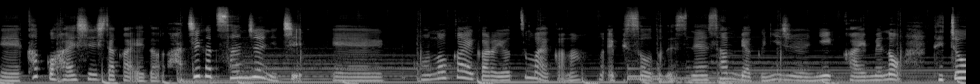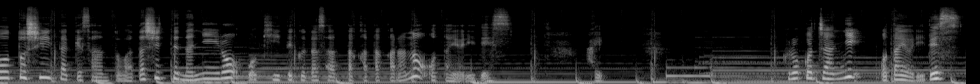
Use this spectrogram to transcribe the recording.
えー、過去配信した回、えー、と8月30日、えー、この回から4つ前かな？のエピソードですね。322回目の手帳としいたけさんと私って何色を聞いてくださった方からのお便りです。はい。クロコちゃんにお便りです。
